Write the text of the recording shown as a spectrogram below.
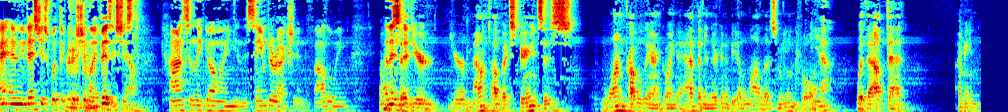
And, I mean, that's just what the Christian Mhm. life is. It's just Yeah. constantly going in the same direction, following. I And then- said your your mountaintop experiences, one probably aren't going to happen, and they're going to be a lot less meaningful Yeah. without that. I mean,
